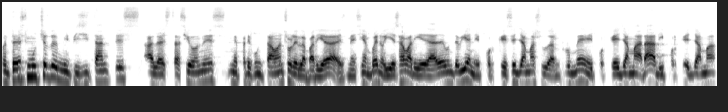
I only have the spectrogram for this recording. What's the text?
Entonces muchos de mis visitantes a las estaciones me preguntaban sobre las variedades, me decían, bueno, ¿y esa variedad de dónde viene? ¿Por qué se llama Sudán Rumé? ¿Por qué se llama Arari? ¿Por qué se llama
